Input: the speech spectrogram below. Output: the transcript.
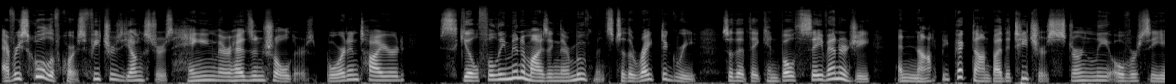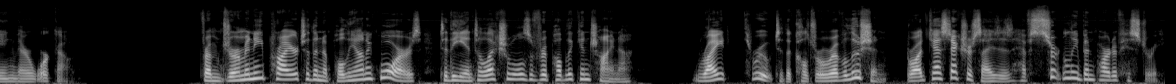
Every school, of course, features youngsters hanging their heads and shoulders, bored and tired, skillfully minimizing their movements to the right degree so that they can both save energy and not be picked on by the teachers sternly overseeing their workout. From Germany prior to the Napoleonic Wars to the intellectuals of Republican China, right through to the Cultural Revolution, broadcast exercises have certainly been part of history,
